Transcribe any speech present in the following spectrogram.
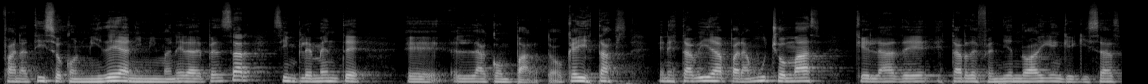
fanatizo con mi idea ni mi manera de pensar, simplemente eh, la comparto. ¿Ok? Estás en esta vida para mucho más que la de estar defendiendo a alguien que quizás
